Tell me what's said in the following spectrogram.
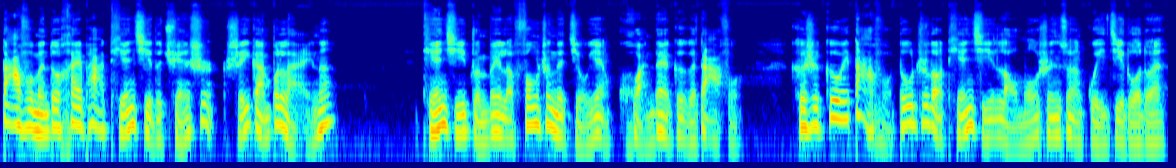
大夫们都害怕田启的权势，谁敢不来呢？田启准备了丰盛的酒宴款待各个大夫，可是各位大夫都知道田启老谋深算、诡计多端，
